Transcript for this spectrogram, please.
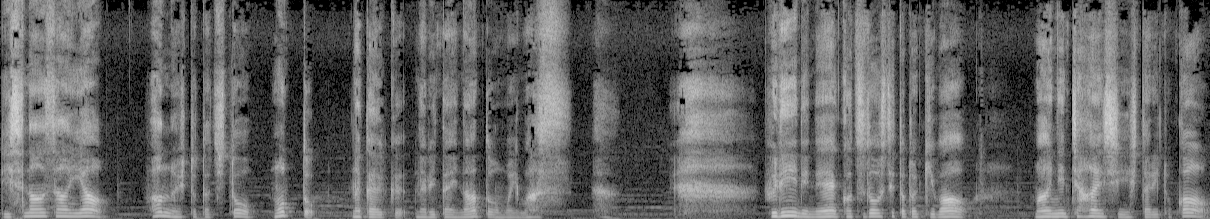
リスナーさんやファンの人たちともっと仲良くなりたいなと思います。フリーでね活動してた時は毎日配信したりとか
